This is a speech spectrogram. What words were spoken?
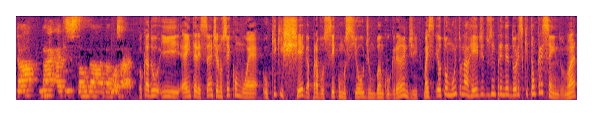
da, na aquisição da, da Mosaico. O Cadu, e é interessante, eu não sei como é, o que, que chega para você como CEO de um banco grande, mas eu estou muito na rede dos empreendedores que estão crescendo, não é?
